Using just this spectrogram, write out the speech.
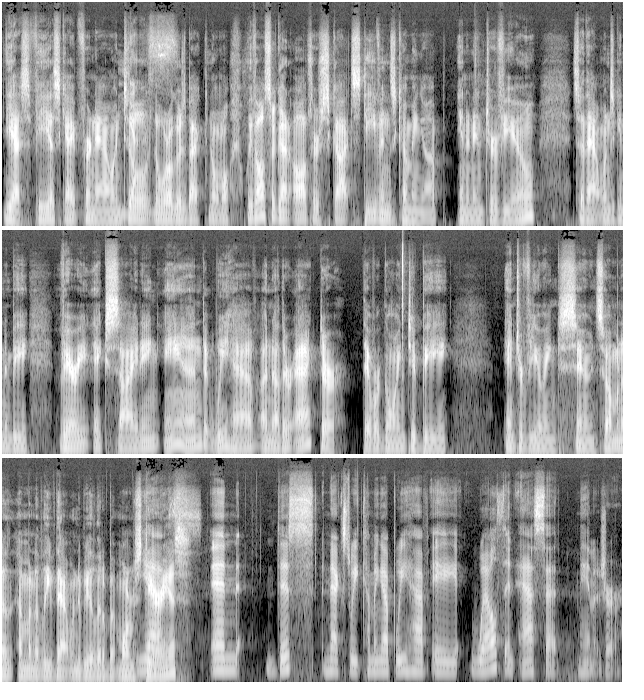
Yes, via Skype for now until Yes. the world goes back to normal. We've also got author Scott Stevens coming up in an interview. So that one's going to be very exciting. And we have another actor that we're going to be interviewing soon. So I'm going to I'm going to leave that one to be a little bit more mysterious. Yes. And this next week coming up, we have a wealth and asset manager.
